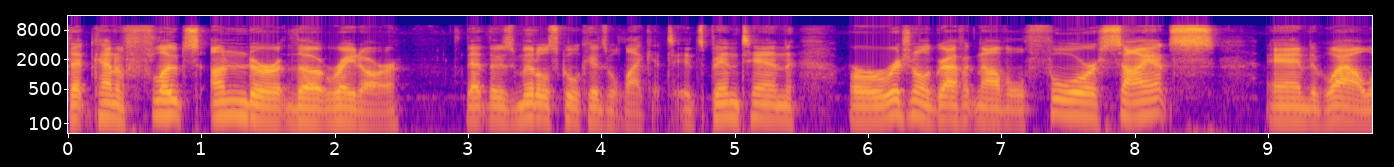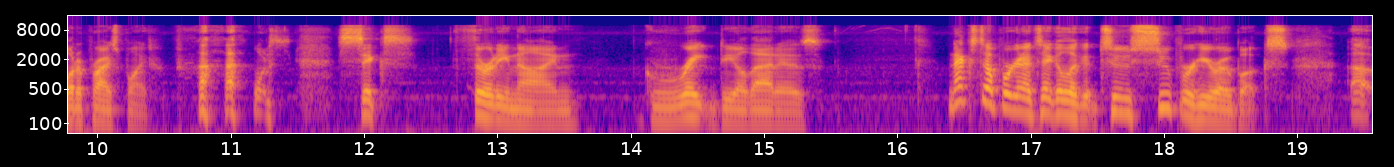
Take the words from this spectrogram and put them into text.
that kind of floats under the radar that those middle school kids will like it. It's Ben 10 original graphic novel for science, and wow, what a price point! six thirty nine? Great deal that is. Next up, we're going to take a look at two superhero books uh,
